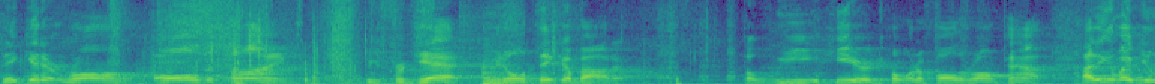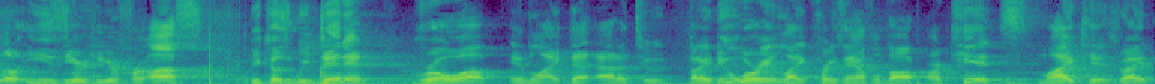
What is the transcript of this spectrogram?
they get it wrong all the time. We forget, we don't think about it. But we here don't want to follow the wrong path. I think it might be a little easier here for us because we didn't grow up in like that attitude. But I do worry, like, for example, about our kids, my kids, right?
